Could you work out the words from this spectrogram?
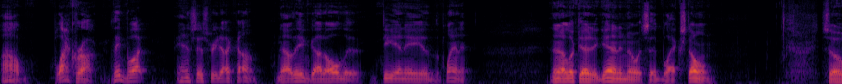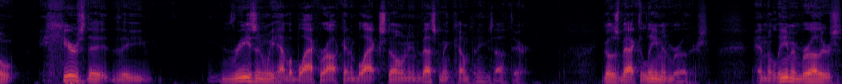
wow, BlackRock they bought Ancestry.com. Now they've got all the DNA of the planet. And then I looked at it again and know it said Blackstone. So here's the the reason we have a BlackRock and a Blackstone investment companies out there. Goes back to Lehman Brothers. And the Lehman Brothers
